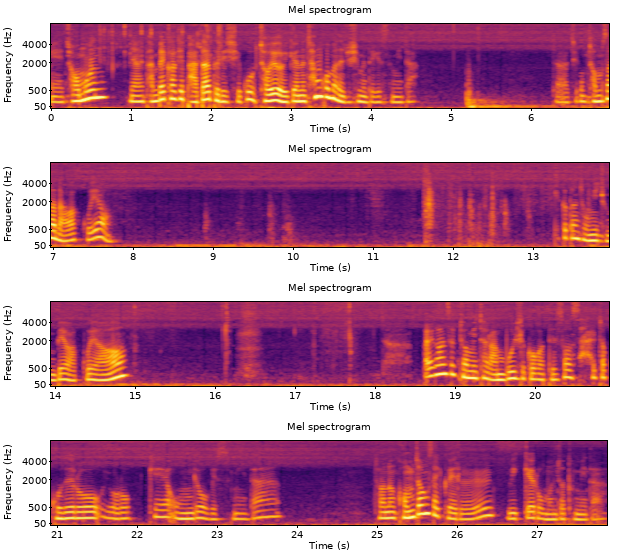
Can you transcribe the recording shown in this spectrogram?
예, 점은 그냥 담백하게 받아들이시고 저의 의견은 참고만 해주시면 되겠습니다. 자, 지금 점사 나왔고요. 깨끗한 종이 준비해 왔고요. 자, 빨간색 점이 잘 안 보이실 것 같아서 살짝 그대로 이렇게 옮겨 오겠습니다. 저는 검정색 괴를 윗괴로 먼저 둡니다.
